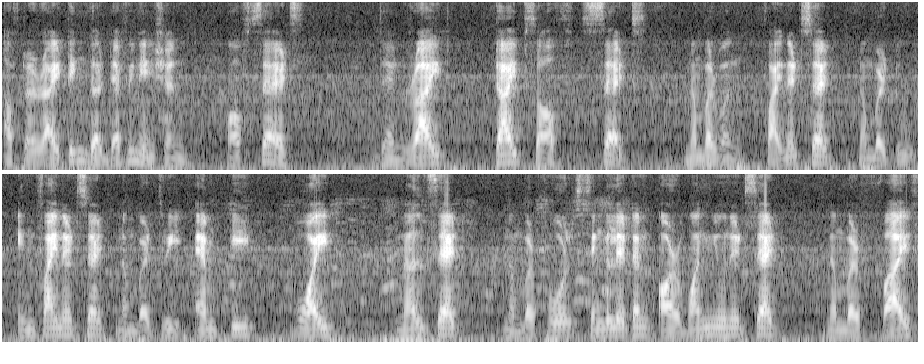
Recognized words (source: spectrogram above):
after writing the definition of sets then write types of sets. Number 1 finite set. Number 2 infinite set. Number 3 empty void null set. Number 4 singleton or one unit set. Number 5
